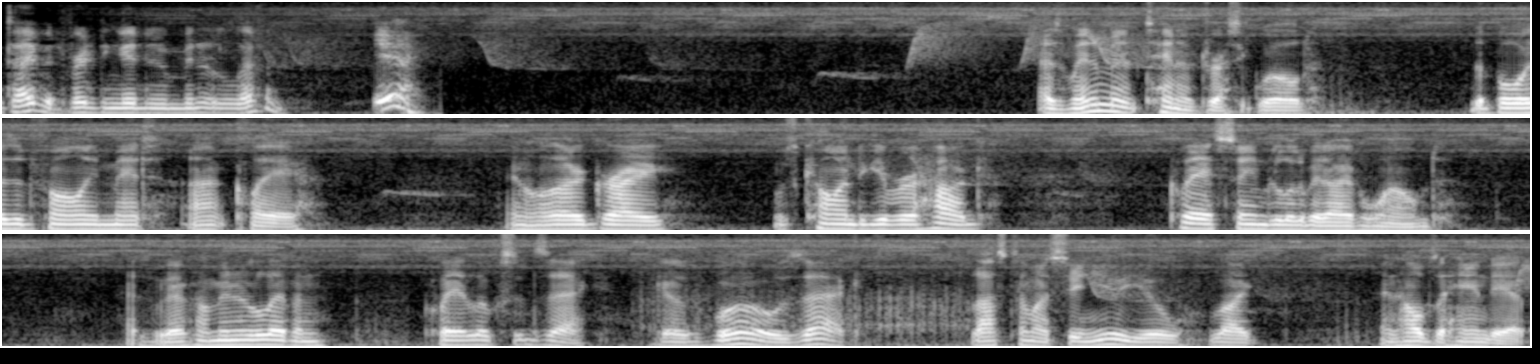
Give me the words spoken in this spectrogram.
David, ready to get into minute 11. Yeah. As we in minute 10 of Jurassic World, the boys had finally met Aunt Claire. And although Gray was kind to give her a hug, Claire seemed a little bit overwhelmed. As we open on minute 11, Claire looks at Zach, goes, Whoa, Zach, last time I seen you, you, like, and holds a hand out,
